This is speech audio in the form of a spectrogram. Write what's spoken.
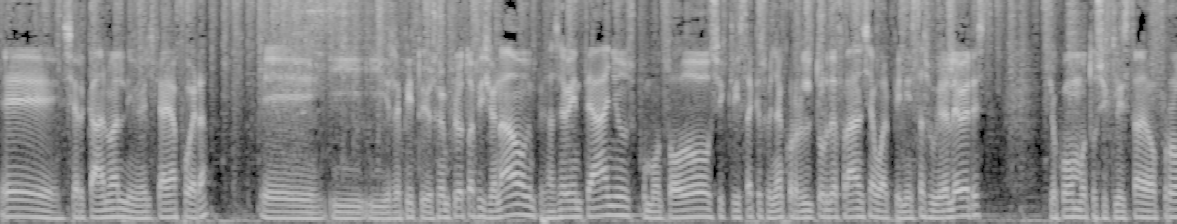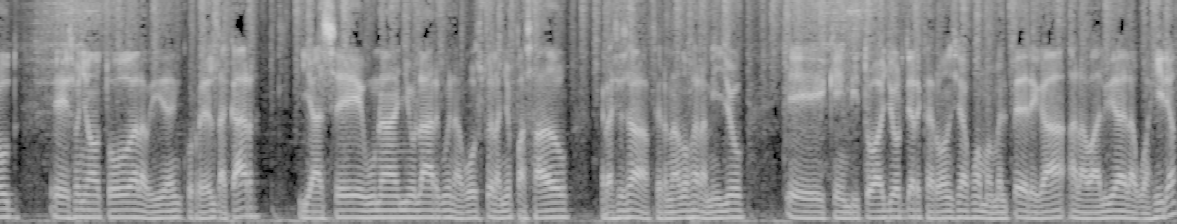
eh, cercano al nivel que hay afuera. Eh, y, y repito, yo soy un piloto aficionado, empecé hace 20 años, como todo ciclista que sueña correr el Tour de Francia o alpinista subir el Everest. Yo como motociclista de off-road he soñado toda la vida en correr el Dakar y hace un año largo, en agosto del año pasado, gracias a Fernando Jaramillo, eh, que invitó a Jordi Arcarón y a Juan Manuel Pedregá a la válida de La Guajira.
